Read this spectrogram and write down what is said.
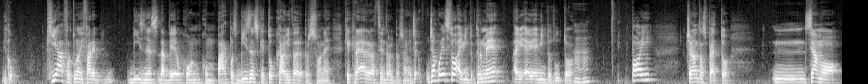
dico, chi ha fortuna di fare business davvero con, con, purpose, business che tocca la vita delle persone, che crea relazioni tra le persone. Già, già questo hai vinto, per me hai, hai vinto tutto. Uh-huh. Poi c'è un altro aspetto, mm, siamo,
